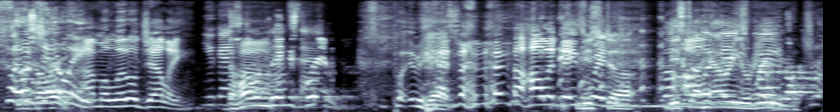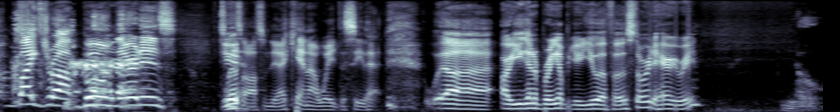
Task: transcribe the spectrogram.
So jelly. I'm a little jelly. You guys The need to Hollandaise fix win. Put- Yes. the, the, the holidays Mr. win. The Mr. holidays Harry win. Reid. Dro- mic drop. Boom. There it is. Dude, that's awesome, dude. I cannot wait to see that. Uh, are you going to bring up your UFO story to Harry Reid? No.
